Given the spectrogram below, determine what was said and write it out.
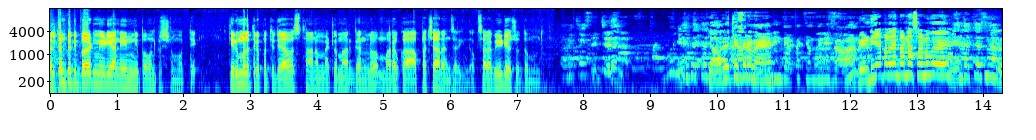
Welcome to the bird media. నేను మీ పవన్ కృష్ణమూర్తి. తిరుమల తిరుపతి దేవస్థానం మెట్ల మార్గంలో మరొక అపచారం జరిగింది. ఒకసారి ఆ వీడియో చూద్దాం ముందు. ఎవరు వచ్చేసారన్నా వెండి అసలు నువ్వు? ఏం తెచ్చేస్తున్నారు?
